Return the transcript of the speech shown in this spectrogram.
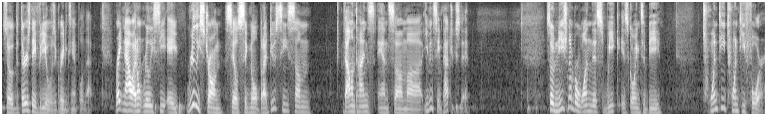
So the Thursday video was a great example of that. Right now, I don't really see a really strong sales signal, but I do see some Valentine's and some uh, even St. Patrick's Day. So niche number one this week is going to be 2024.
